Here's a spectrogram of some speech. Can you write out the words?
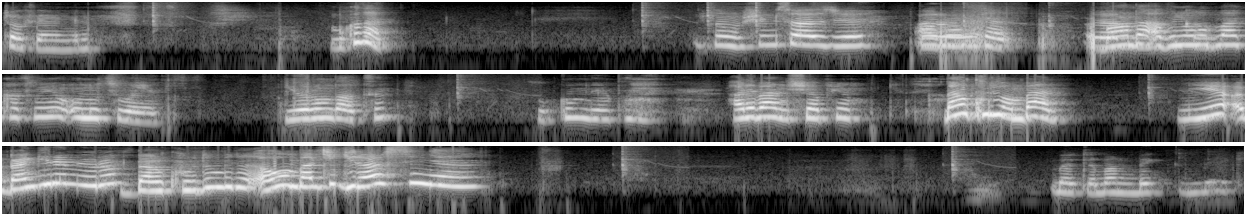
Çok sevinirim. Bu kadar. Tamam şimdi sadece Arkadaşlar bana da abone olup like atmayı unutmayın. Yorum da atın. Sokum da yapalım. Hadi ben şey yapıyorum. Ben kuruyorum ben. Niye? Ben giremiyorum. Ben kurdum bir de. Oğlum belki girersin ya. Bekle ben bekleyeyim. Belki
